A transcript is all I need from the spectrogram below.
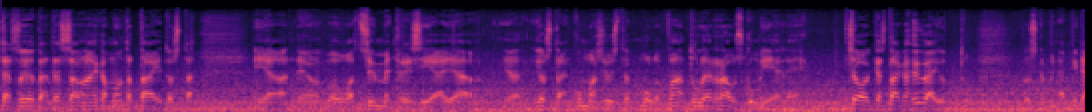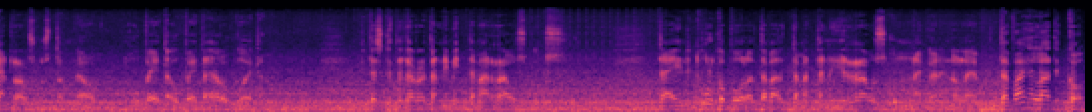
Tässä on jotain, tässä on aika monta taitosta ja ne ovat symmetrisiä ja, ja jostain kumman syystä mulle vaan tulee rausku mieleen. Se on oikeastaan aika hyvä juttu, koska minä pidän rauskusta. Ne on upeita, upeita elokuita. Pitäisikö tätä ruveta nimittämään rauskuksi? Tämä ei nyt ulkopuolelta välttämättä niin rauskun näköinen ole. Tämä vaihelaatikko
